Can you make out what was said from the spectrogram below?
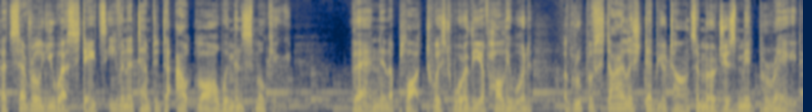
that several U.S. states even attempted to outlaw women's smoking. Then, in a plot twist worthy of Hollywood, a group of stylish debutantes emerges mid-parade,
